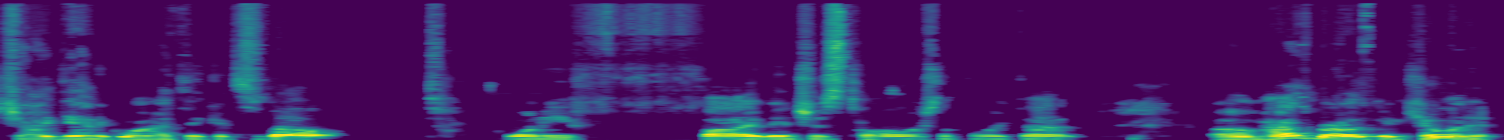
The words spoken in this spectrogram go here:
gigantic one. I think it's about 25 inches tall or something like that. Um, Hasbro has been killing it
